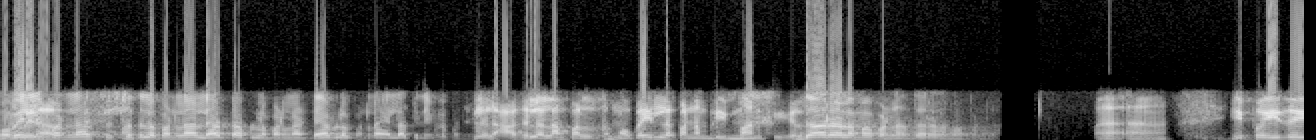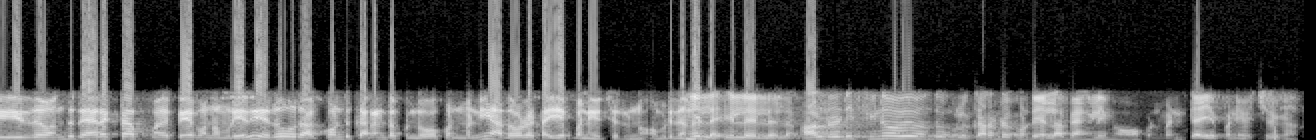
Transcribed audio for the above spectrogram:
Mobile பண்ணலாம் சிஸ்டத்துல பண்ணலாம். லேப்டாப்ல பண்ணலாம் டேப்ல பண்ணலாம் எல்லாத்துலயுமே பண்ணலாம். இல்ல அதுல எல்லாம் பண்ணலாம் மொபைல்ல பண்ண முடியுமான்னு கேக்குறேன். தாராளமா பண்ணலாம் தாராளமா பண்ணலாம். ஆ, ஆ. இப்போ இது இத வந்து டைரக்டா பே பண்ண முடியாது. ஏதோ ஒரு அக்கௌண்ட் கரண்ட் அக்கௌண்ட் ஓபன் பண்ணி அதோட டைப் பண்ணி வச்சிடணும். அப்படிதானே? இல்ல இல்ல இல்ல இல்ல. ஆல்ரெடி ஃபினோவே வந்து உங்களுக்கு கரண்ட் அக்கௌண்ட் எல்லா பேங்க்லயுமே ஓபன் பண்ணி டைப் பண்ணி வச்சிருக்காங்க.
